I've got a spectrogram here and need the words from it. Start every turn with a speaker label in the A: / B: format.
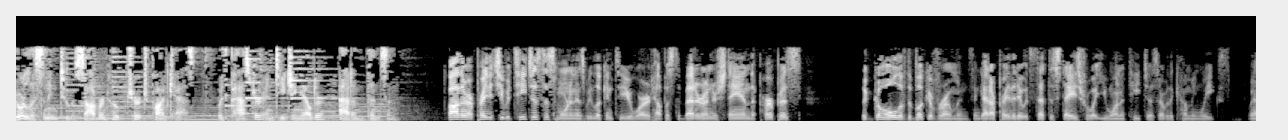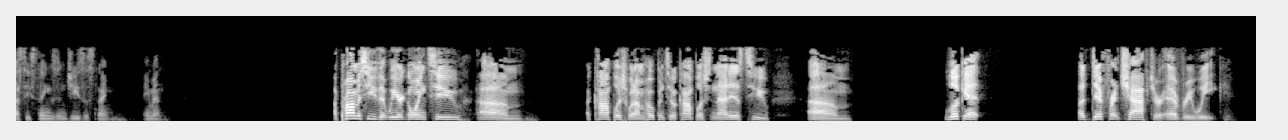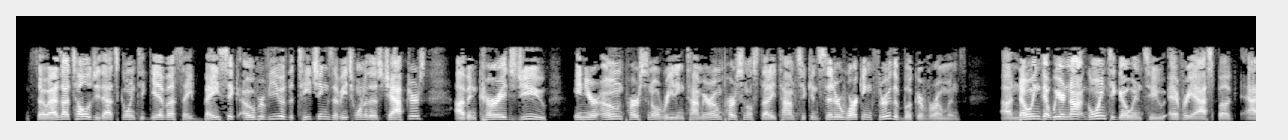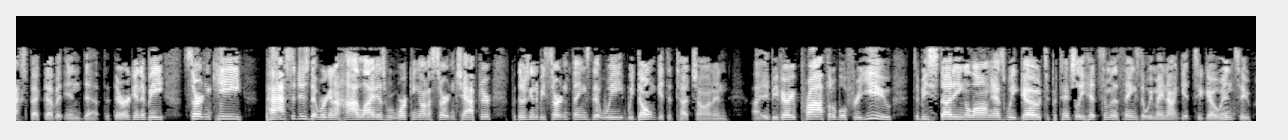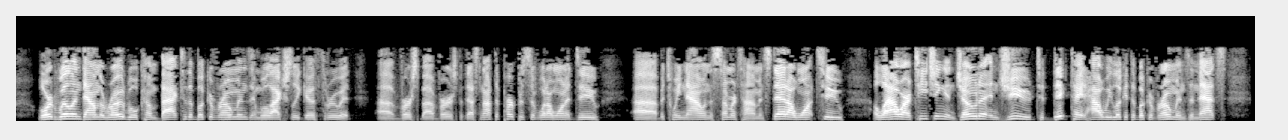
A: You're listening to a Sovereign Hope Church podcast with pastor and teaching elder Adam Vinson.
B: Father, I pray that you would teach us this morning as we look into your word. Help us to better understand the purpose, the goal of the book of Romans. And God, I pray that it would set the stage for what you want to teach us over the coming weeks. We ask these things in Jesus' name. Amen. I promise you that we are going to um, accomplish what I'm hoping to accomplish, and that is to um, look at a different chapter every week. So, as I told you, that's going to give us a basic overview of the teachings of each one of those chapters. I've encouraged you in your own personal reading time, your own personal study time, to consider working through the book of Romans, uh, knowing that we are not going to go into every aspect, aspect of it in depth, that there are going to be certain key passages that we're going to highlight as we're working on a certain chapter, but there's going to be certain things that we, we don't get to touch on. And uh, it'd be very profitable for you to be studying along as we go to potentially hit some of the things that we may not get to go into. Lord willing, down the road, we'll come back to the book of Romans and we'll actually go through it uh, verse by verse. But that's not the purpose of what I want to do uh, between now and the summertime. Instead, I want to allow our teaching in Jonah and Jude to dictate how we look at the book of Romans, and that's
